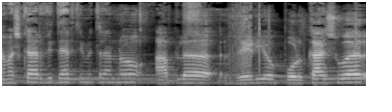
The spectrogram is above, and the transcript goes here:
नमस्कार विद्यार्थी मित्रांनो. आपलं रेडिओ पॉडकास्टवर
